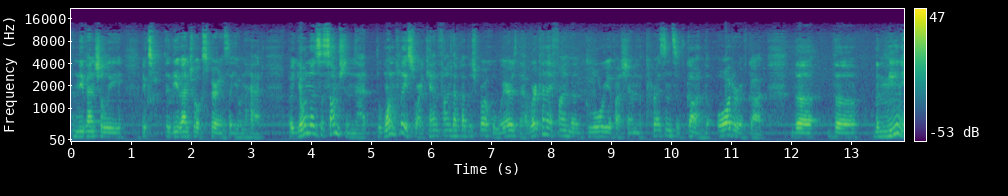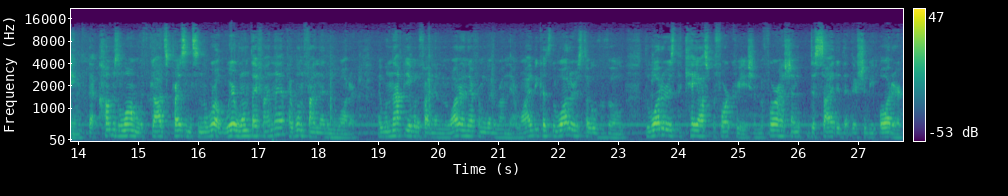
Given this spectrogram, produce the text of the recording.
and the eventually the eventual experience that Yonah had. But Yonah's assumption that the one place where I can't find HaKadosh Baruch Hu, where is that? Where can I find the glory of Hashem, the presence of God, the order of God, the the the meaning that comes along with God's presence in the world? Where won't I find that? I won't find that in the water. I will not be able to find that in the water, and therefore I'm going to run there. Why? Because the water is tohu vavohu. The water is the chaos before creation, before Hashem decided that there should be order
